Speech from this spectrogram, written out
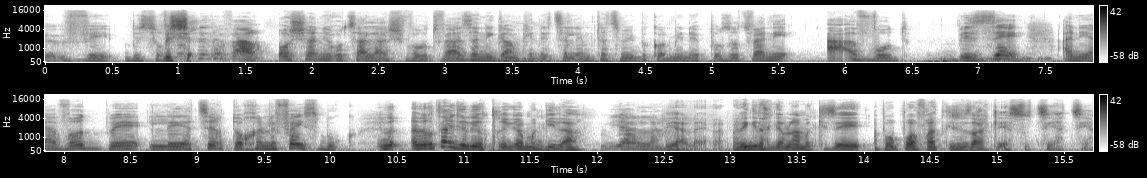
ובסופו וש... של דבר, או שאני רוצה להשוות, ואז אני גם כן אצלם את עצמי בכל מיני פוזות, ואני אעבוד בזה. אני אעבוד בלייצר תוכן לפייסבוק. אני רוצה רגע להיות רגע מגעילה. יאללה. יאללה, יאללה. ואני אגיד לך גם למה, כי זה, אפרופו הפרעת קשב, זה רק לי אסוציאציה.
